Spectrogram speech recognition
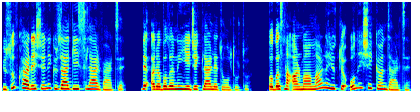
Yusuf kardeşlerine güzel giysiler verdi ve arabalarını yiyeceklerle doldurdu. Babasına armağanlarla yüklü on eşek gönderdi.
